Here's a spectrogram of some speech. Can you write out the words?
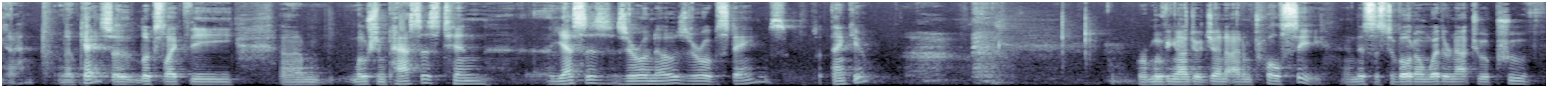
Yeah. Okay, so it looks like the um, motion passes, 10 yeses, zero noes, zero abstains. So thank you. We're moving on to agenda item 12C, and this is to vote on whether or not to approve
